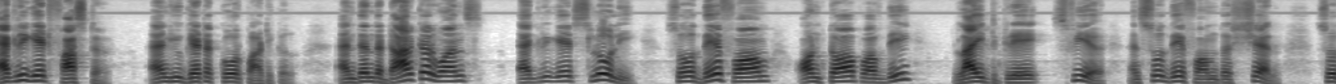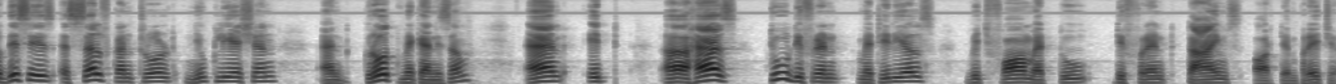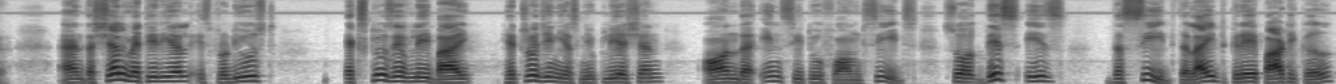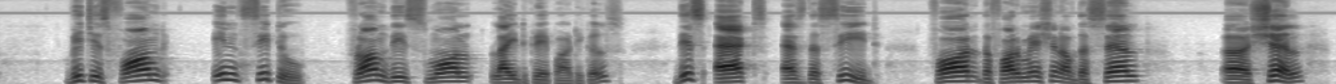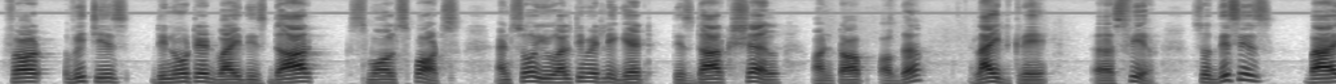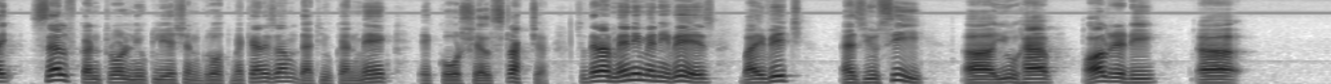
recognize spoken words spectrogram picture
aggregate faster and you get a core particle and then the darker ones aggregate slowly. So, they form on top of the light gray sphere and so they form the shell. So, this is a self controlled nucleation and growth mechanism and it uh, has two different materials which form at two different times or temperature and the shell material is produced exclusively by heterogeneous nucleation on the in situ formed seeds. So, this is the seed the light gray particle which is formed in situ from these small light gray particles. This acts as the seed for the formation of the cell uh, shell for which is denoted by these dark small spots and so you ultimately get this dark shell on top of the light gray uh, sphere. So, this is by self controlled nucleation growth mechanism that you can make a core shell structure. So, there are many many ways by which as you see uh, you have already uh,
